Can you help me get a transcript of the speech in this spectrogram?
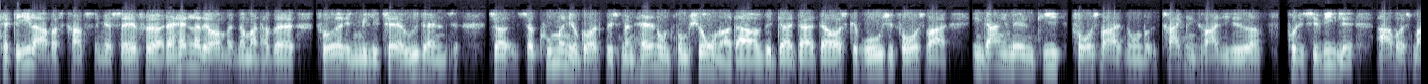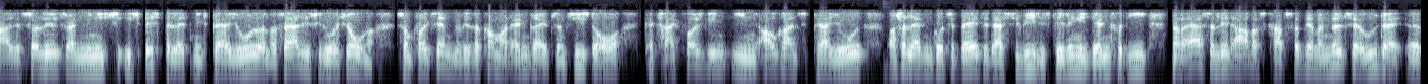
kan dele arbejdskraft, som jeg sagde før. Der handler det om, at når man har været, fået en militær uddannelse, så, så kunne man jo godt, hvis man havde nogle funktioner, der, der, der, der også kan bruges i forsvaret, en gang imellem give forsvaret nogle trækningsrettigheder på det civile arbejdsmarked, således at man i spidsbelastningsperioder eller særlige situationer, som for eksempel hvis der kommer et angreb som sidste år, kan trække folk ind i en afgrænset periode, og så lade dem gå tilbage til deres civile stilling igen. Fordi når der er så lidt arbejdskraft, så bliver man nødt til at øh,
